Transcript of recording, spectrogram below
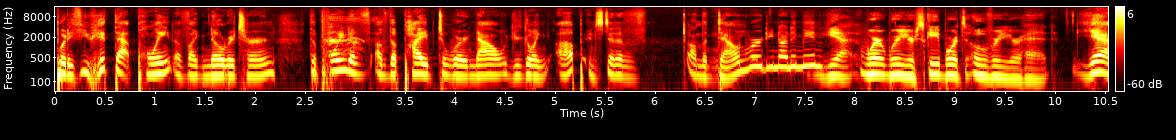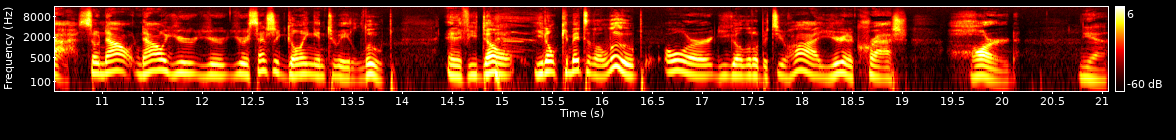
but if you hit that point of like no return, the point of, of the pipe to where now you're going up instead of on the downward, you know what I mean? Yeah, where where your skateboard's over your head. Yeah. So now now you're you're you're essentially going into a loop. And if you don't you don't commit to the loop or you go a little bit too high, you're gonna crash hard. Yeah.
